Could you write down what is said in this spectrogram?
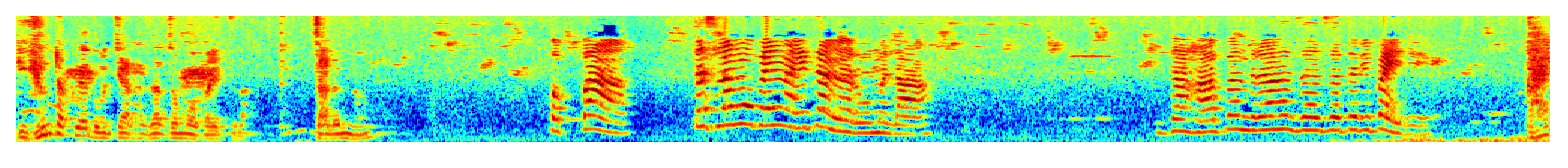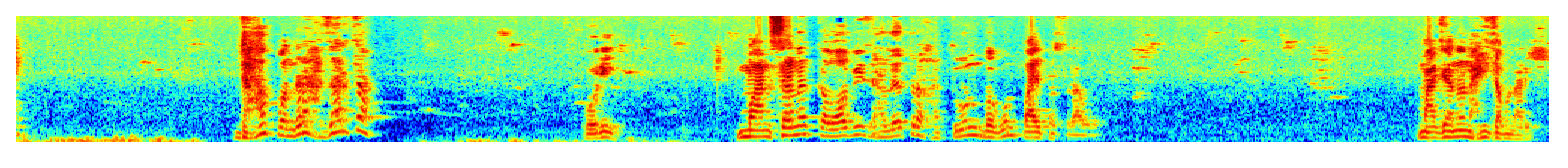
की घेऊन टाकूया दोन चार हजारचा मोबाईल तुला. चालेल ना. पप्पा तसला मोबाईल नाही चालणार हो मला. दहा पंधरा हजारचा तरी पाहिजे. काय? दहा पंधरा हजारचा? पोरी माणसानं कवाबी झालं तर हातरून बघून पाय पसरावं. माझ्यानं नाही जमणार ही.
